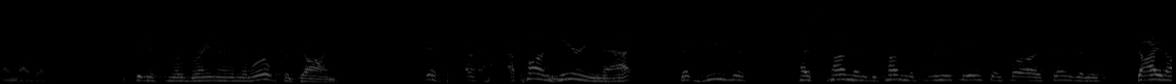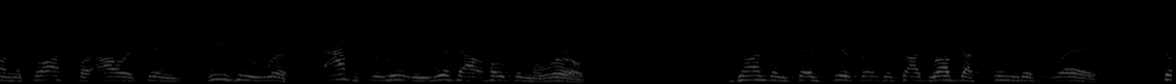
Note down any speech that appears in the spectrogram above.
another. It's the biggest no brainer in the world for John. If uh, upon hearing that, that Jesus has come and become the propitiation for our sins and has died on the cross for our sins, we who were absolutely without hope in the world. John then says, Dear friends, if God loved us in this way, so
